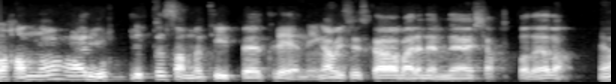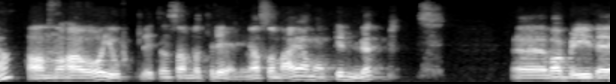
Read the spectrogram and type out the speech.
Og han nå har gjort litt den samme type treninga, hvis vi skal bare nevne kjapt på det. da. Ja. Han har òg gjort litt den samme treninga som meg. Han har ikke løpt. Uh, hva blir det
